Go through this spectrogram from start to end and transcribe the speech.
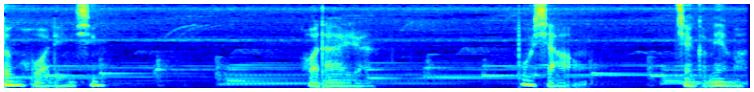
灯火零星。我的爱人，不想见个面吗？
